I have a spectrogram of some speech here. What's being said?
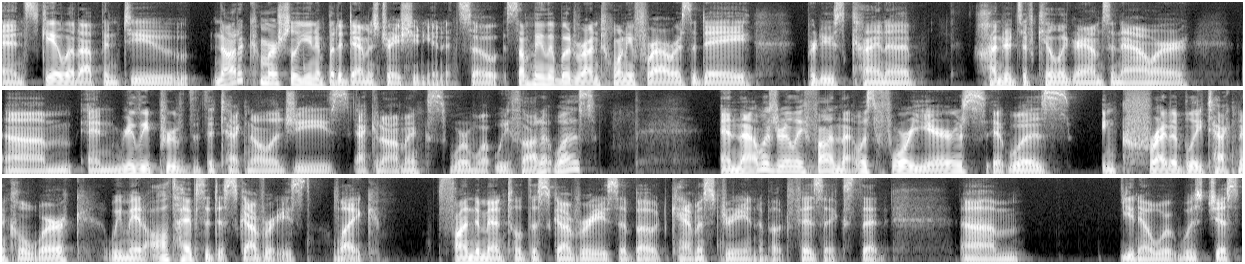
and scale it up into not a commercial unit, but a demonstration unit. So something that would run 24 hours a day, produce kind of hundreds of kilograms an hour um, and really proved that the technology's economics were what we thought it was. And that was really fun. That was four years. It was incredibly technical work. We made all types of discoveries, like fundamental discoveries about chemistry and about physics that, um, you know, was just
